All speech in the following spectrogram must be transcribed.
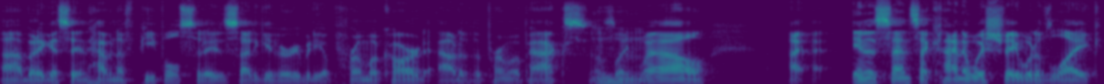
uh, but I guess they didn't have enough people, so they decided to give everybody a promo card out of the promo packs. I was like, well, I, I- in a sense, I kind of wish they would have like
